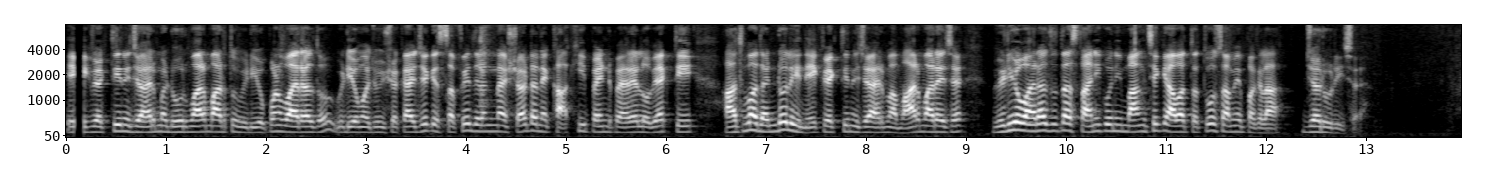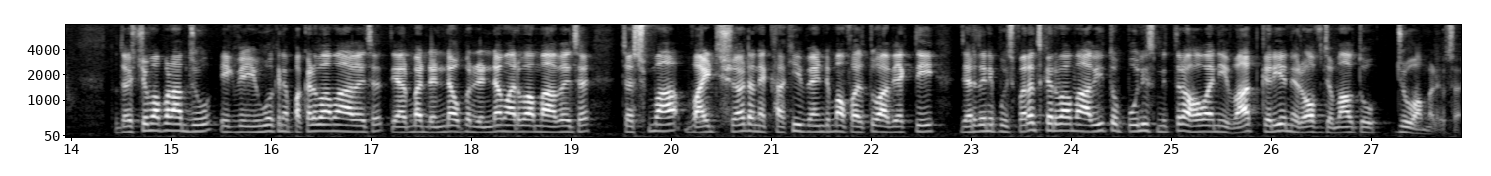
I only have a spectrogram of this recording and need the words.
એક વ્યક્તિને જાહેરમાં ઢોરમાર મારતો વીડિયો પણ વાયરલ થયો. વિડીયોમાં જોઈ શકાય છે કે સફેદ રંગના શર્ટ અને ખાખી પેન્ટ પહેરેલો વ્યક્તિ હાથમાં દંડો લઈને એક વ્યક્તિને જાહેરમાં માર મારે છે. વીડિયો વાયરલ થતા સ્થાનિકોની માંગ છે કે આવા તત્વો સામે પગલાં જરૂરી છે. તો દ્રશ્યોમાં પણ આપ જુઓ, એક યુવકને પકડવામાં આવે છે, ત્યારબાદ દંડા ઉપર દંડા મારવામાં આવે છે, ચશ્મા વ્હાઇટ શર્ટ અને ખાખી પેન્ટમાં ફરતો આ વ્યક્તિ, જ્યારે તેની પૂછપરછ કરવામાં આવી તો પોલીસ મિત્ર હોવાની વાત કરી અને રોફ જમાવતો જોવા મળ્યો છે.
